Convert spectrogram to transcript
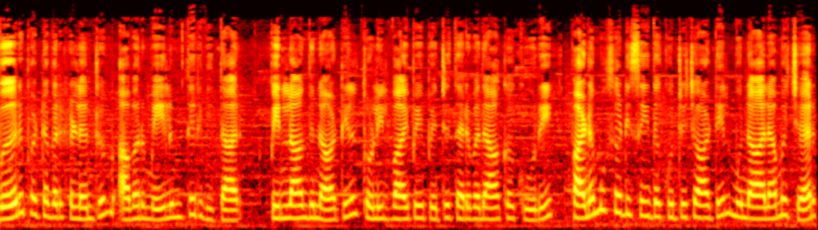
வேறுபட்டவர்கள் என்றும் அவர் மேலும் தெரிவித்தார். பின்லாந்து நாட்டில் தொழில் வாய்ப்பை பெற்றுத் தருவதாக கூறி பணமுசடி செய்த குற்றச்சாட்டில் முன்னாள் அமைச்சர்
